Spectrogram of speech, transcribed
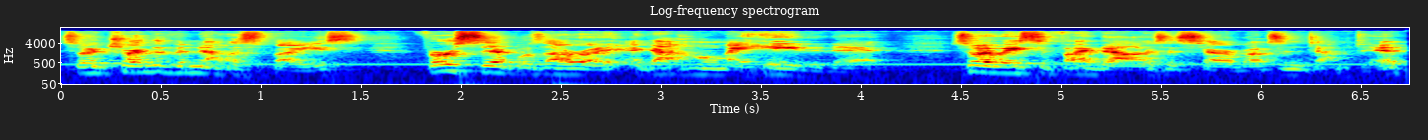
So I tried the vanilla spice. First sip was alright. I got home, I hated it. So I wasted $5 at Starbucks and dumped it.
